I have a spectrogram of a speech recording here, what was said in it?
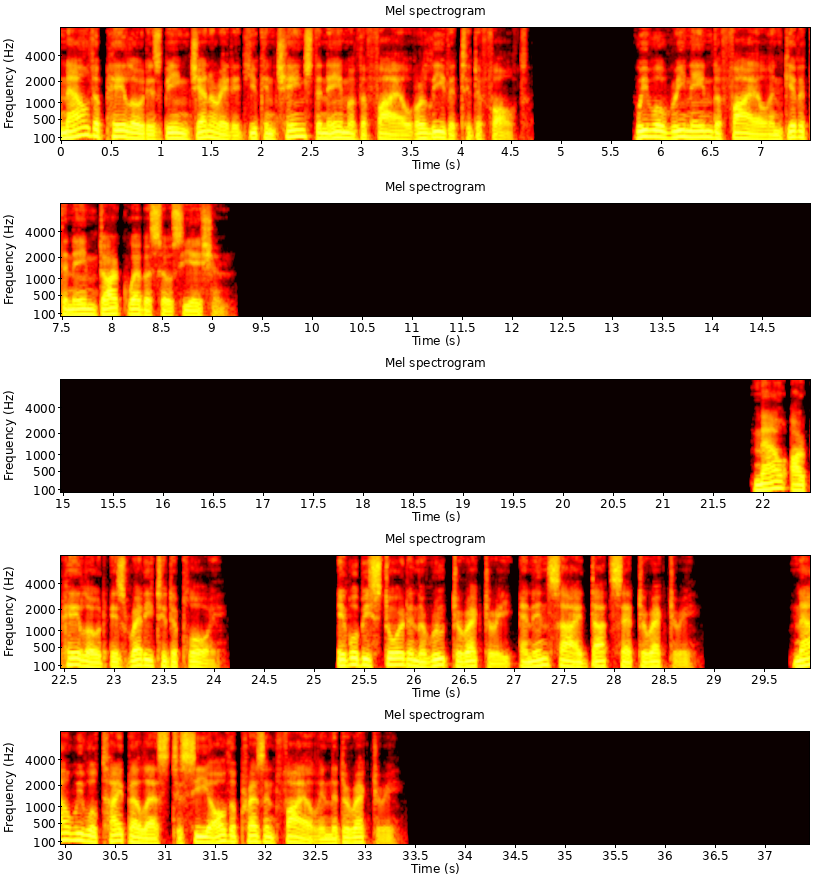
Now the payload is being generated you can change the name of the file or leave it to default. We will rename the file and give it the name Dark Web Association. Now our payload is ready to deploy. It will be stored in the root directory and inside .set directory. Now we will type ls to see all the present file in the directory.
